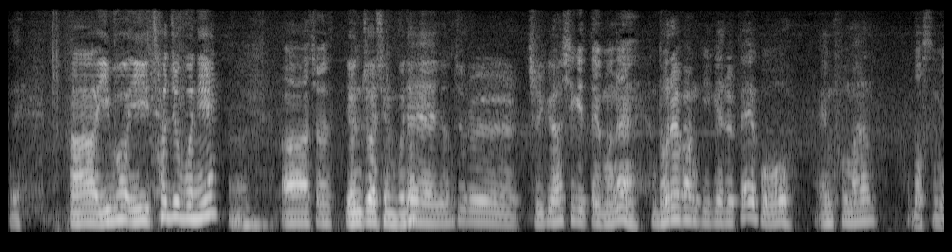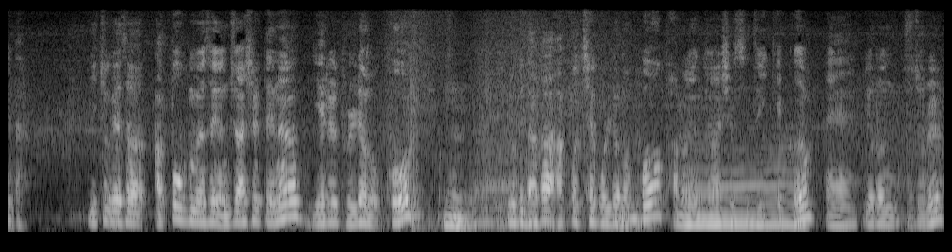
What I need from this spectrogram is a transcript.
네. 아 이분 이 차주분이 아, 저 연주하시는 분이 네, 연주를 즐겨 하시기 때문에 노래방 기계를 빼고 앰프만 넣습니다. 이쪽에서 악 뽑으면서 연주하실 때는 얘를 돌려놓고 음. 여기다가 악보책 올려놓고 바로 음. 연주하실 수도 있게끔 예, 이런 구조를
